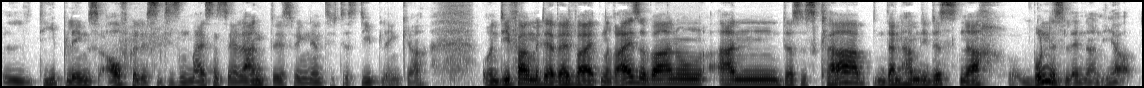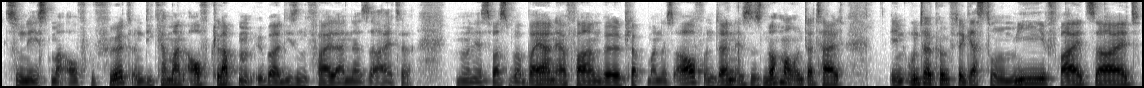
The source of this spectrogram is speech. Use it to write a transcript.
Deep Links aufgelistet. Die sind meistens sehr lang, deswegen nennt sich das Deep Link. Ja? Und die fangen mit der weltweiten Reisewarnung an, das ist klar. Dann haben die das nach Bundesländern hier zunächst mal aufgeführt und die kann man aufklappen über diesen Pfeil an der Seite. Wenn man jetzt was über Bayern erfahren will, klappt man es auf und dann ist es nochmal unterteilt in Unterkünfte, Gastronomie, Freizeit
